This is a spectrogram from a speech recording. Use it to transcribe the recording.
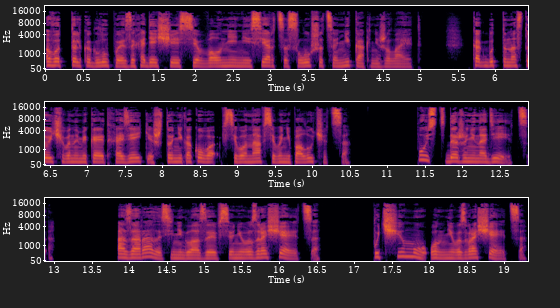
Вот только глупое, заходящееся в волнении сердце слушаться никак не желает. Как будто настойчиво намекает хозяйке, что никакого всего-навсего не получится. Пусть даже не надеется. А зараза синеглазая все не возвращается. Почему он не возвращается?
